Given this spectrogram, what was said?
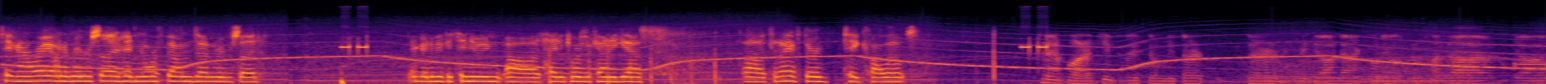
Taking a right on the Riverside, heading northbound down Riverside. They're gonna be continuing, uh, heading towards the county gas. Uh, can I have third take callouts? Keep the third, third, down Colonial Drive, John,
